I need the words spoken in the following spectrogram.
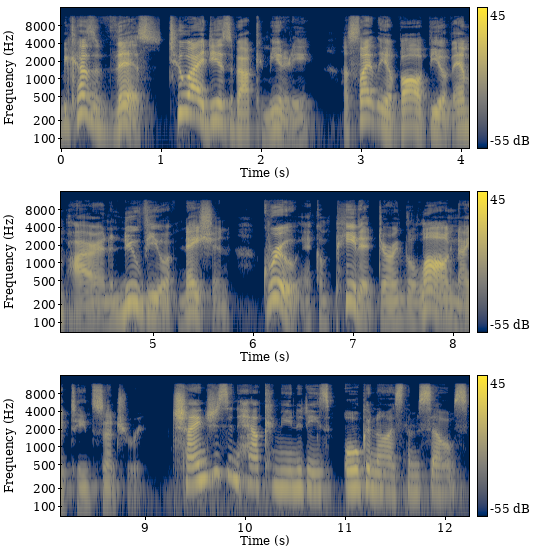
Because of this, two ideas about community, a slightly evolved view of empire and a new view of nation, grew and competed during the long 19th century. Changes in how communities organise themselves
